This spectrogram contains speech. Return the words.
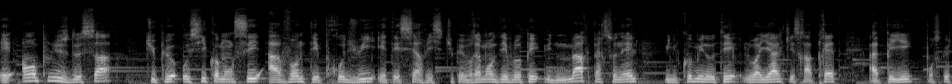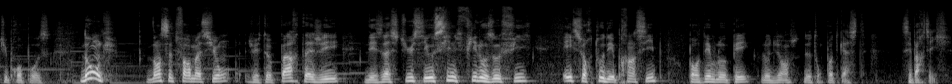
Et en plus de ça, tu peux aussi commencer à vendre tes produits et tes services. Tu peux vraiment développer une marque personnelle, une communauté loyale qui sera prête à payer pour ce que tu proposes. Donc, dans cette formation, je vais te partager des astuces et aussi une philosophie et surtout des principes pour développer l'audience de ton podcast. C'est parti.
